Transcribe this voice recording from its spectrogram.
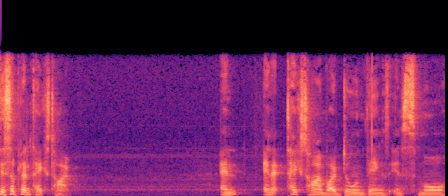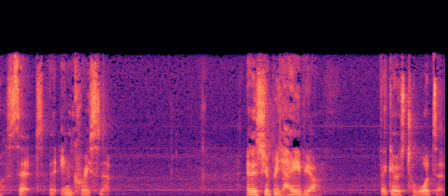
discipline takes time, and and it takes time by doing things in small sets and increasing it. And it's your behavior that goes towards it.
